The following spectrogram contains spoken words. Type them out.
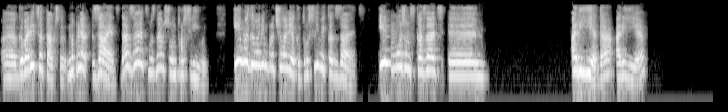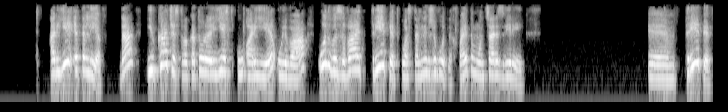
э, говорится так, что, например, заяц, да, заяц, мы знаем, что он трусливый. И мы говорим про человека, трусливый, как заяц. И можем сказать э, арье, да, арье. Арье – это лев, да, и качество, которое есть у арье, у льва, он вызывает трепет у остальных животных, поэтому он царь зверей. Эм, трепет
